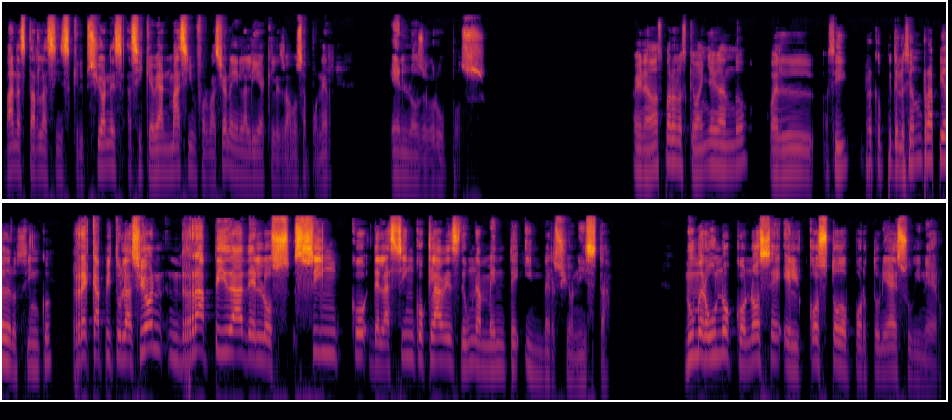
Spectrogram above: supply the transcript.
Van a estar las inscripciones, así que vean más información ahí en la liga que les vamos a poner en los grupos. Oye, nada más para los que van llegando, ¿cuál, así, recapitulación rápida de los cinco? Recapitulación rápida de los cinco, de las cinco claves de una mente inversionista. Número uno, conoce el costo de oportunidad de su dinero.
